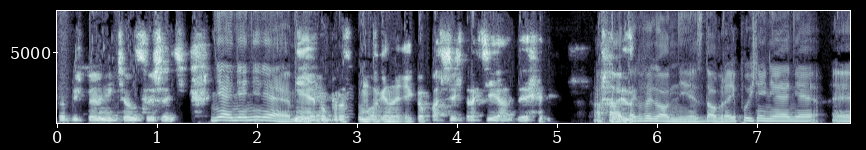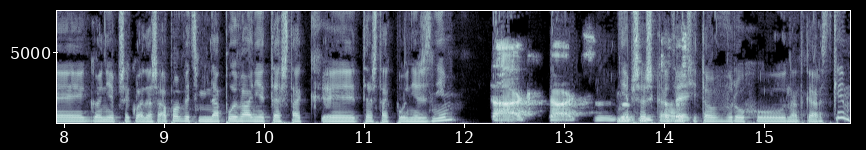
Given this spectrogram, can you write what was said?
To byś pewnie chciał słyszeć. Nie, nie, nie, nie. Nie, po prostu mogę na niego patrzeć w trakcie jazdy. Aha, jest... tak wygodnie jest, dobra. I później nie, nie, y, go nie przekładasz. A powiedz mi, na pływanie też tak, y, też tak płyniesz z nim? Tak, tak. Nie przeszkadza ci to w ruchu nadgarstkiem?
